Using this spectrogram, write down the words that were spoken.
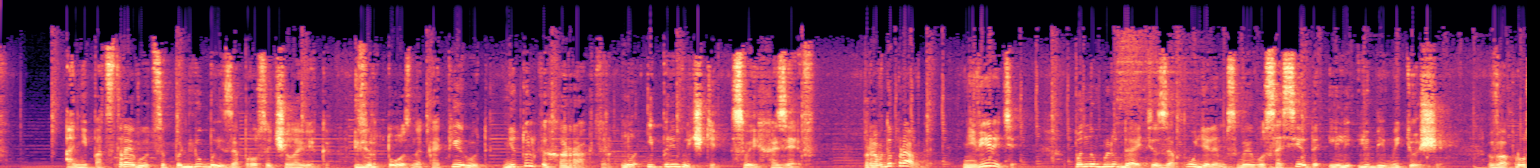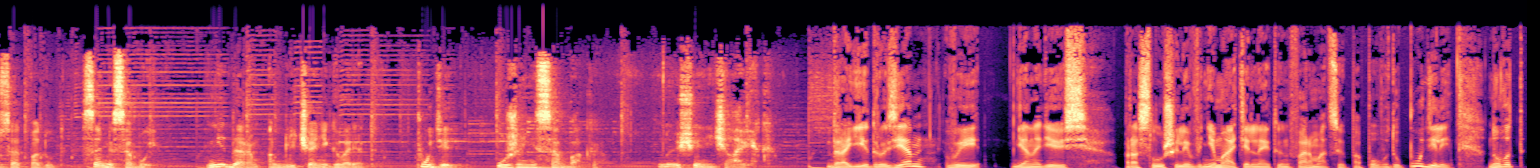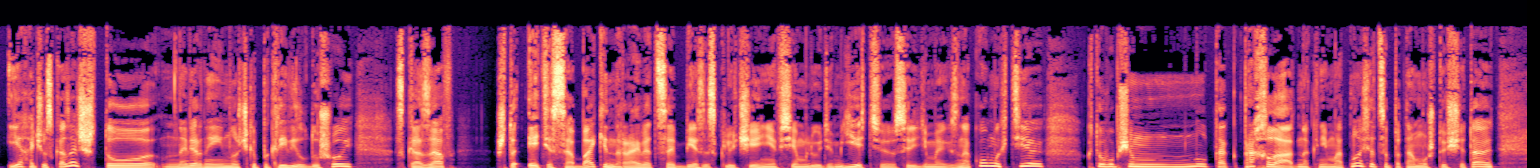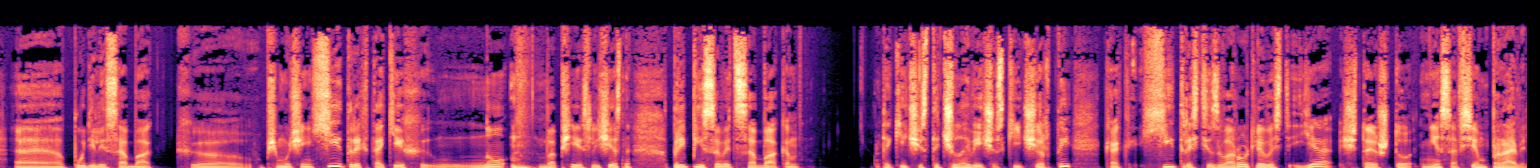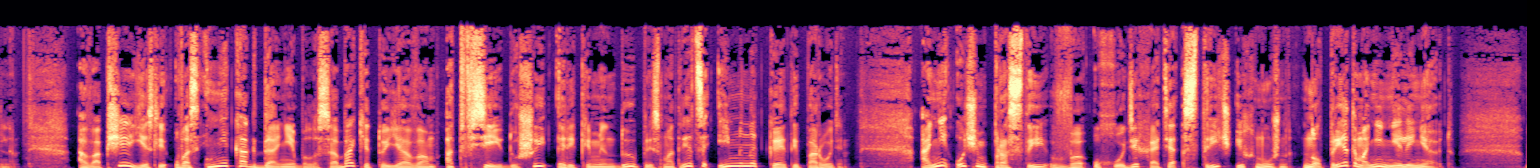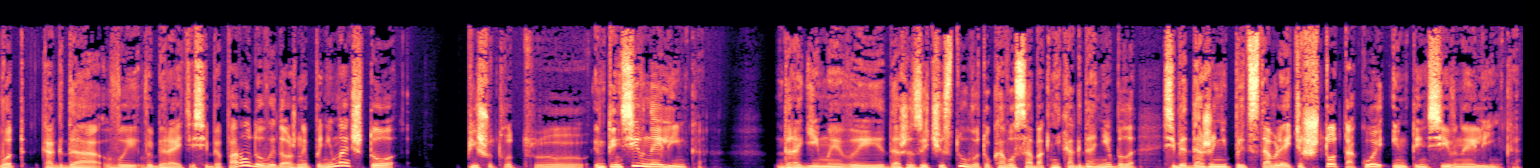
Они подстраиваются под любые запросы человека, виртуозно копируют не только характер, но и привычки своих хозяев. Правда-правда, не верите? Понаблюдайте за пуделем своего соседа или любимой тещи. Вопросы отпадут сами собой. Недаром англичане говорят, пудель уже не собака – но еще не человек. Дорогие друзья, вы, я надеюсь, прослушали внимательно эту информацию по поводу пуделей. Но вот я хочу сказать, что, наверное, немножечко покривил душой, сказав, что эти собаки нравятся без исключения всем людям. Есть среди моих знакомых те, кто, в общем, ну так прохладно к ним относятся, потому что считают э, пудели собак Э, в общем, очень хитрых таких, но вообще, если честно, приписывать собакам такие чисто человеческие черты, как хитрость, изворотливость, я считаю, что не совсем правильно. А вообще, если у вас никогда не было собаки, то я вам от всей души рекомендую присмотреться именно к этой породе. Они очень просты в уходе, хотя стричь их нужно, но при этом они не линяют. Вот когда вы выбираете себе породу, вы должны понимать, что пишут вот э, интенсивная линька. Дорогие мои, вы даже зачастую, вот у кого собак никогда не было, себе даже не представляете, что такое интенсивная линька.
